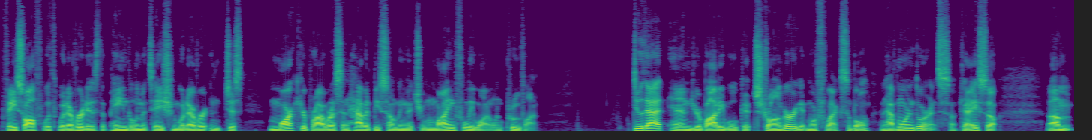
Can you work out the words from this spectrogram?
Face off with whatever it is, the pain, the limitation, whatever, and just mark your progress and have it be something that you mindfully want to improve on. Do that, and your body will get stronger, get more flexible, and have more endurance. Okay, so um,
